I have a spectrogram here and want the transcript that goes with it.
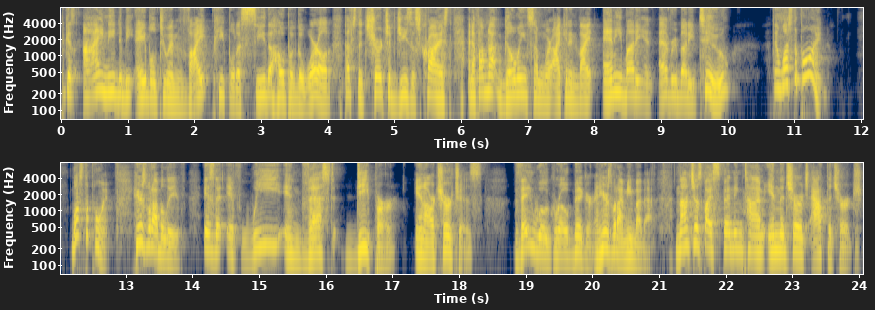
because I need to be able to invite people to see the hope of the world. That's the church of Jesus Christ. And if I'm not going somewhere I can invite anybody and everybody to, then what's the point? What's the point? Here's what I believe is that if we invest deeper in our churches, they will grow bigger. And here's what I mean by that. Not just by spending time in the church at the church,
